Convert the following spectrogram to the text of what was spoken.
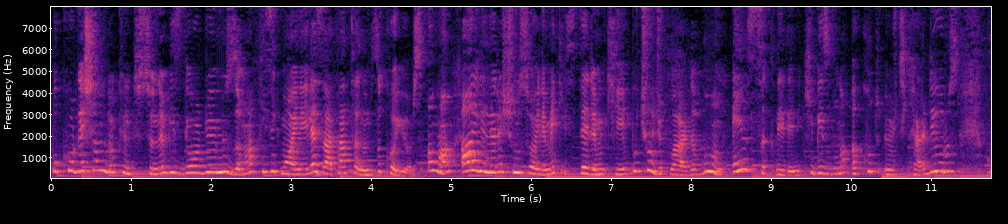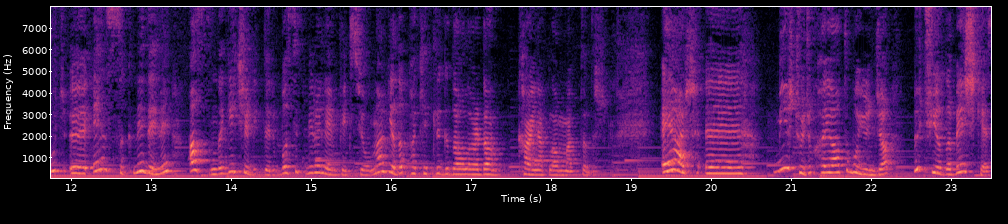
Bu kurdeşen döküntüsünü biz gördüğümüz zaman fizik muayeneyle zaten tanımızı koyuyoruz. Ama ailelere şunu söylemek isterim ki bu çocuklarda bunun en sık nedeni ki biz buna akut ürtiker diyoruz. Bu e, en sık nedeni aslında geçirdikleri basit viral enfeksiyonlar ya da paketli gıdalardan kaynaklanmaktadır. Eğer e, bir çocuk hayatı boyunca 3 ya da 5 kez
